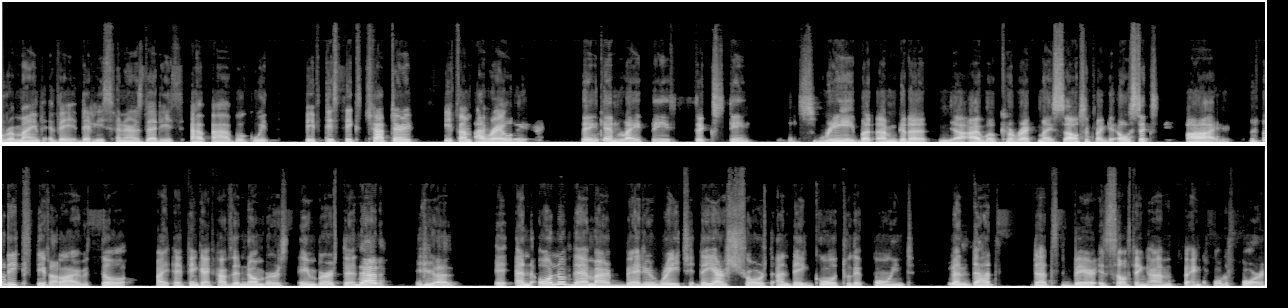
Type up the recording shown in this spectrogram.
remind the, the listeners that it's a, a book with 56 chapters, if I'm correct. I think it might be 63, but I'm going to, yeah, I will correct myself if I get, oh, 65. 65. so I, I think I have the numbers inverted. That, yeah. And all of them are very rich. They are short and they go to the point. And that's that's very it's something I'm thankful for.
